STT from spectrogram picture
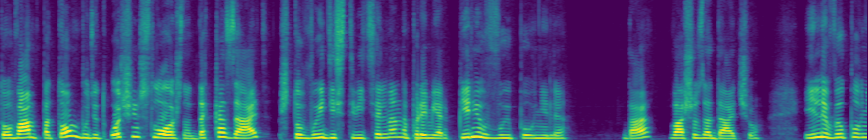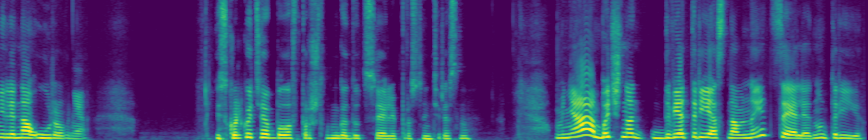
то вам потом будет очень сложно доказать, что вы действительно, например, перевыполнили да, вашу задачу или выполнили на уровне. И сколько у тебя было в прошлом году целей? Просто интересно. У меня обычно 2-3 основные цели, ну, 3,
